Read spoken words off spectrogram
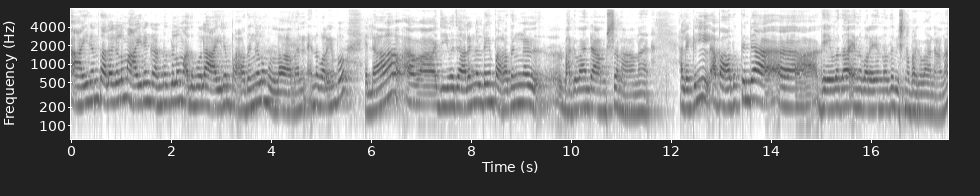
ആയിരം തലകളും ആയിരം കണ്ണുകളും അതുപോലെ ആയിരം പാദങ്ങളുമുള്ള അവൻ എന്ന് പറയുമ്പോൾ എല്ലാ ജീവജാലങ്ങളുടെയും പാദങ്ങൾ ഭഗവാന്റെ അംശമാണ്. അല്ലെങ്കിൽ ആ പാദത്തിന്റെ ദേവത എന്ന് പറയുന്നത് വിഷ്ണു ഭഗവാനാണ്.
